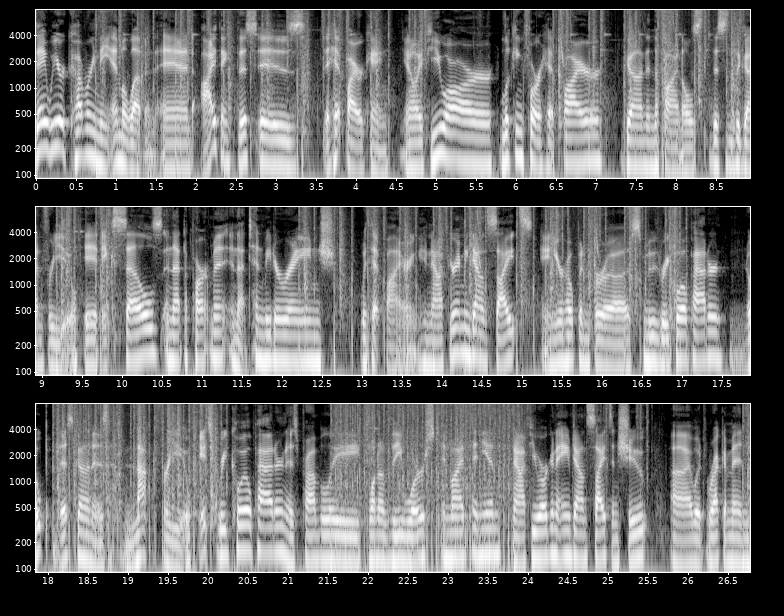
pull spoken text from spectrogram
Today we are covering the M11, and I think this is the hipfire king. You know, if you are looking for a hipfire gun in the finals, this is the gun for you. It excels in that department in that 10 meter range with hip firing. Now, if you're aiming down sights and you're hoping for a smooth recoil pattern, nope, this gun is not for you. Its recoil pattern is probably one of the worst in my opinion. Now, if you are going to aim down sights and shoot, uh, I would recommend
